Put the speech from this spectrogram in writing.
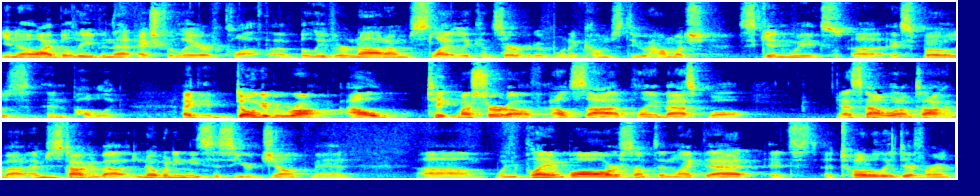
you know, I believe in that extra layer of cloth. I believe it or not, I'm slightly conservative when it comes to how much skin we ex- uh, expose in public. Like, don't get me wrong, I'll take my shirt off outside playing basketball that's not what I'm talking about. I'm just talking about nobody needs to see your junk, man. Um, when you're playing ball or something like that, it's a totally different,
